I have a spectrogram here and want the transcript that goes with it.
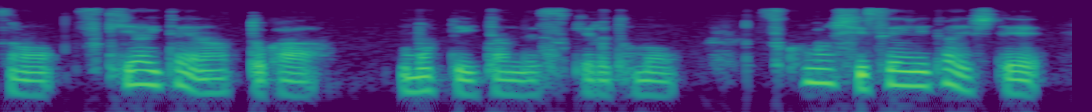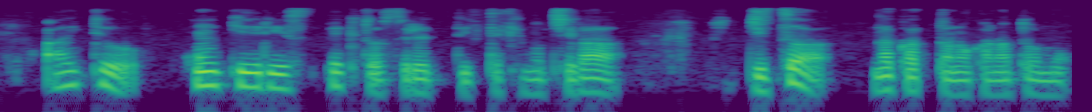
その、付き合いたいなとか思っていたんですけれども、そこの姿勢に対して相手を本気でリスペクトするっていった気持ちが実はなかったのかなとも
